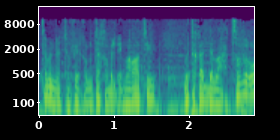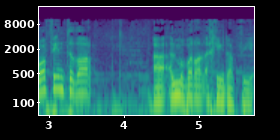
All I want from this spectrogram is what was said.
أتمنى توفيق المنتخب الإماراتي. متقدم 1-0 وفي انتظار آه، المباراة الأخيرة في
